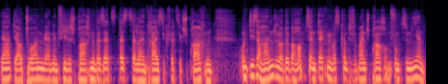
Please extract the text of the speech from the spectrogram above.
Ja, die Autoren werden in viele Sprachen übersetzt, Bestseller in 30, 40 Sprachen. Und dieser Handel oder überhaupt zu entdecken, was könnte für meinen Sprachraum funktionieren,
